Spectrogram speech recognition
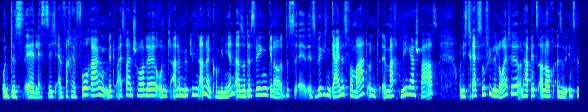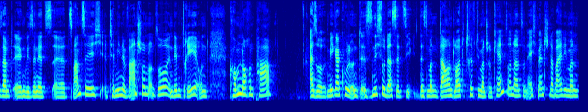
Und das äh, lässt sich einfach hervorragend mit Weißweinschorle und allem möglichen anderen kombinieren. Also deswegen, genau, das ist wirklich ein geiles Format und äh, macht mega Spaß. Und ich treffe so viele Leute und habe jetzt auch noch, also insgesamt irgendwie sind jetzt äh, 20 Termine waren schon und so in dem Dreh und kommen noch ein paar. Also mega cool. Und es ist nicht so, dass jetzt die, dass man dauernd Leute trifft, die man schon kennt, sondern es sind echt Menschen dabei, die man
